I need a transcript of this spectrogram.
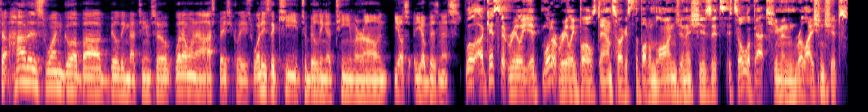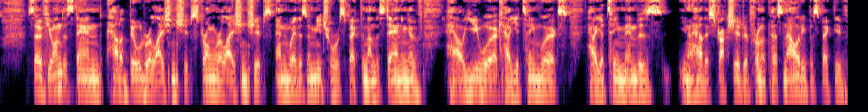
So how does one go about building that team? So what I want to ask basically is what is the key to building a team around your, your business? Well, I guess it really, it, what it really boils down to, I guess the bottom line, Jenish, is it's, it's all about human relationships. So if you understand how to build relationships, strong relationships, and where there's a mutual respect and understanding of how you work, how your team works, how your team members, you know, how they're structured from a personality perspective.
